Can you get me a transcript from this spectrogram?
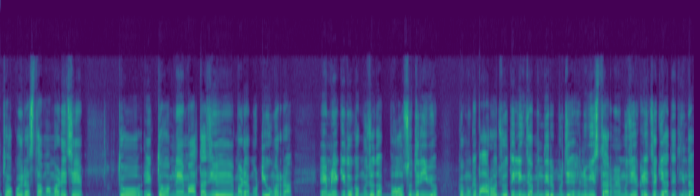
અથવા કોઈ રસ્તામાં મળે છે, તો એક તો અમને માતાજી મળ્યા મોટી ઉંમરના. એમણે કીધું કે મુજો તો ભાવ સુધરી ગયો. કે મુકે બારો જ્યોતિર્લિંગજા મંદિર મુજે હિન વિસ્તારમાં મુજે એકડી જગ્યાએ થીંદા.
